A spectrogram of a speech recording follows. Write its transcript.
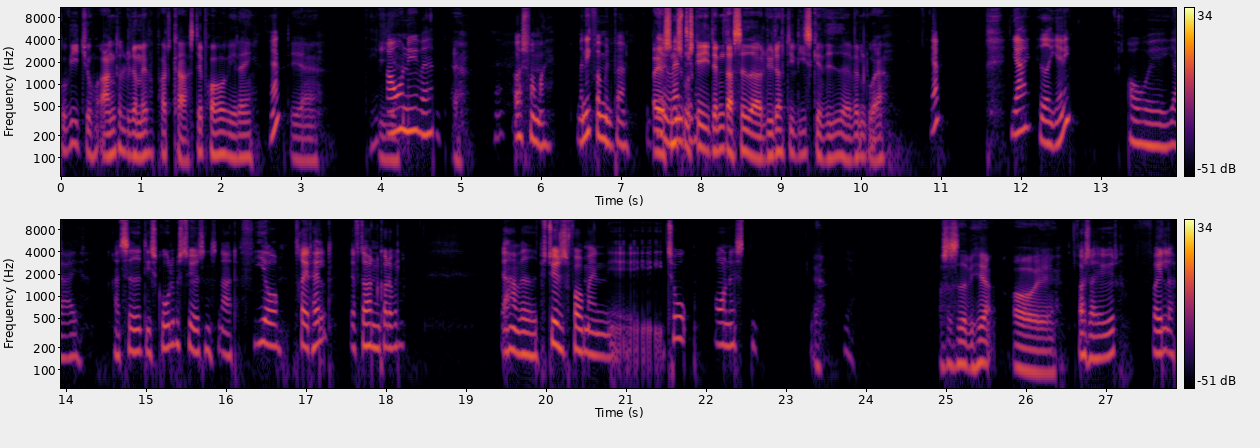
på video, og andre lytter med på podcast. Det prøver vi i dag. Ja. Det er, Det er farver nye verden. Ja. ja. Også for mig. Men ikke for mine børn. Og jeg synes måske, dem, der sidder og lytter, de lige skal vide, øh, hvem du er. det. Jeg hedder Jenny, og øh, jeg har siddet i skolebestyrelsen snart fire år, tre og et halvt efterhånden godt og vel. Jeg har været bestyrelsesformand øh, i to år næsten, Og så sidder vi her, og øh, og så er jeg øvrigt forældre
